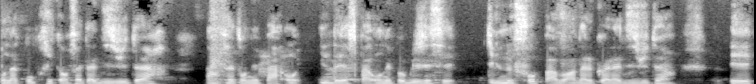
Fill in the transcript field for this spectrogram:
on a compris qu'en fait à 18 heures, en fait, on n'est pas, on, il pas, on n'est pas obligé. C'est qu'il ne faut pas boire d'alcool à 18 heures. Et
